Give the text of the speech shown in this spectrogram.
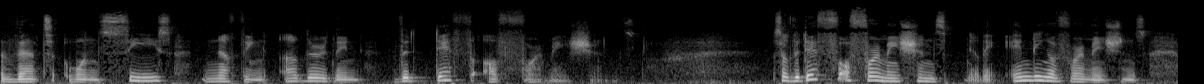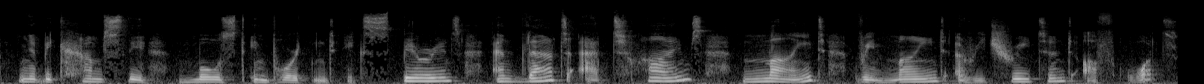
that one sees nothing other than the death of formations. So the death of formations, the ending of formations, becomes the most important experience, and that at times might remind a retreatant of what?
